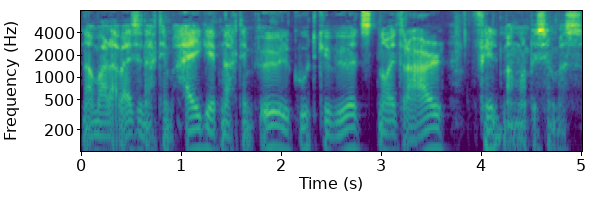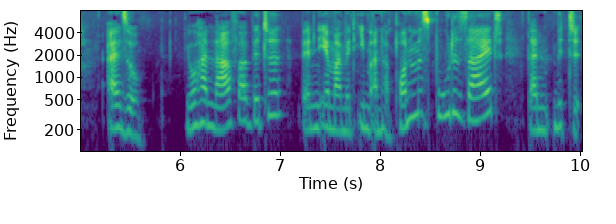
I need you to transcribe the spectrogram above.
normalerweise nach dem Eigelb, nach dem Öl, gut gewürzt, neutral. Fehlt manchmal ein bisschen was. Also, Johann Lafer, bitte, wenn ihr mal mit ihm an der Pommesbude seid, dann mit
